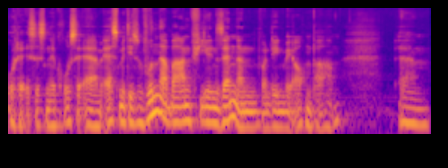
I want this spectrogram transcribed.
oder ist es eine große RMS mit diesen wunderbaren vielen Sendern, von denen wir auch ein paar haben? Ähm,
